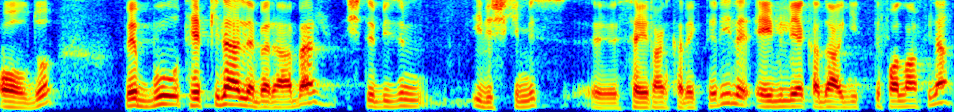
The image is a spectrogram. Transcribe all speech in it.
oldu. Ve bu tepkilerle beraber işte bizim ilişkimiz e, Seyran karakteriyle evliliğe kadar gitti falan filan.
